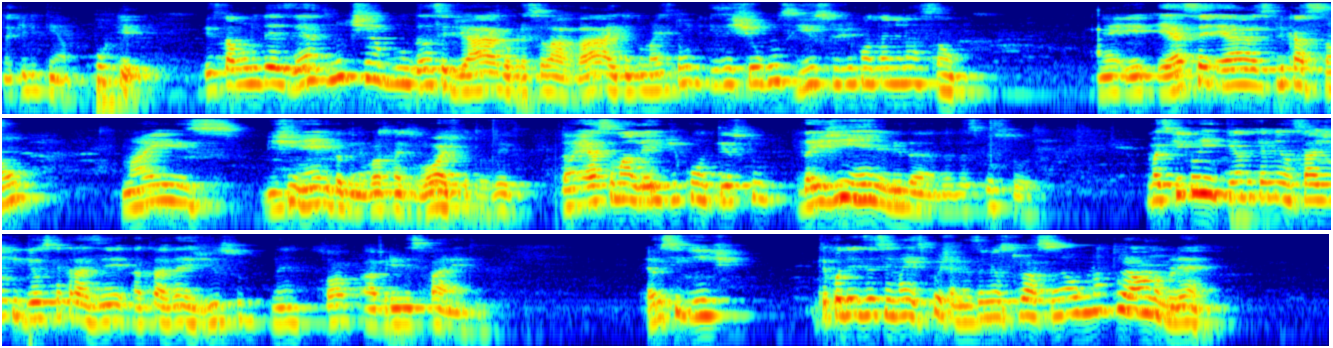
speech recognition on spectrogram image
naquele tempo. Por quê? Eles estavam no deserto, não tinha abundância de água para se lavar e tudo mais, então existiam alguns riscos de contaminação. Né? E essa é a explicação mais higiênica do negócio, mais lógica, talvez. Então, essa é uma lei de contexto da higiene ali da, da, das pessoas. Mas o que, eu entendo que é a mensagem que Deus quer trazer através disso, né? só abrindo esse parênteses? Era o seguinte: você poderia dizer assim, mas, poxa, mas a menstruação é algo natural na mulher.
